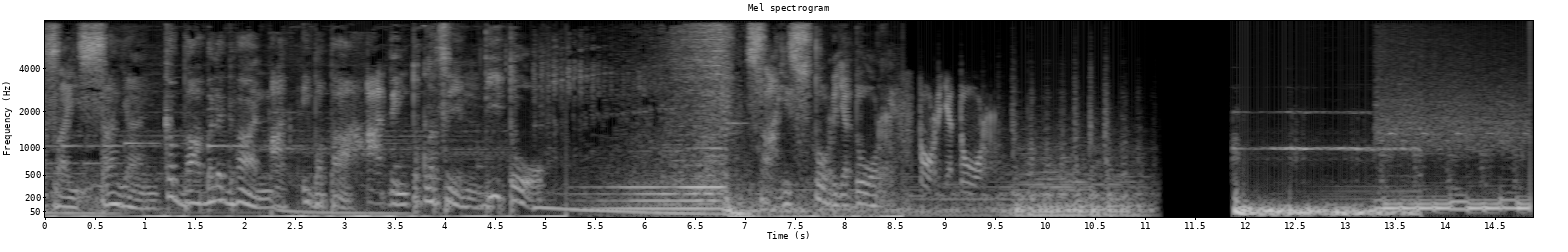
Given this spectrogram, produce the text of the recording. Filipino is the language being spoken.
kasaysayan, kababalaghan at iba pa ating tuklasin dito sa Historiador. Historiador.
